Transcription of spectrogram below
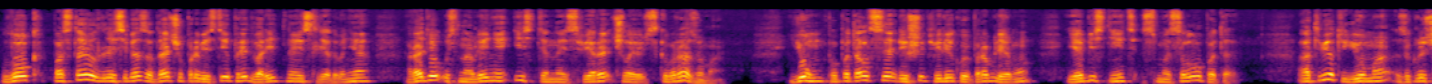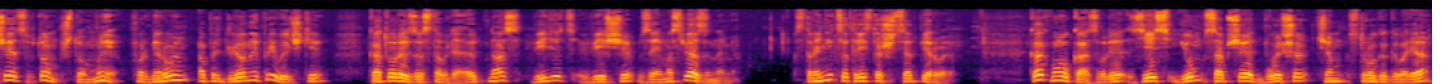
Лок поставил для себя задачу провести предварительное исследование ради установления истинной сферы человеческого разума. Юм попытался решить великую проблему и объяснить смысл опыта. Ответ Юма заключается в том, что мы формируем определенные привычки, которые заставляют нас видеть вещи взаимосвязанными. Страница 361. Как мы указывали, здесь Юм сообщает больше, чем, строго говоря,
